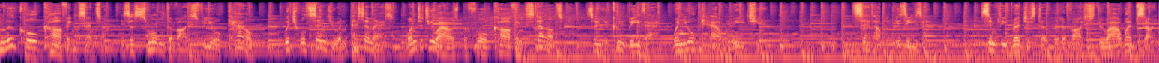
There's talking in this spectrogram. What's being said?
Moocall Calving Sensor is a small device for your cow which will send you an SMS one to two hours before calving starts so you can be there when your cow needs you. Setup is easy. Simply register the device through our website.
